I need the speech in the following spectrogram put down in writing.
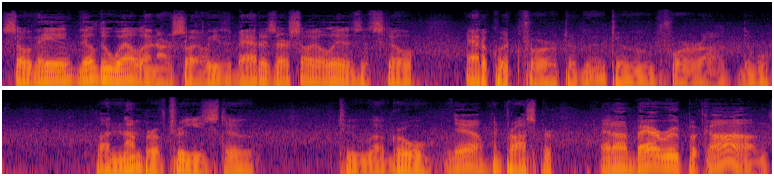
so they they'll do well in our soil. As bad as our soil is, it's still adequate for to to for uh, the a number of trees to to uh, grow Yeah. and prosper. And on bare root pecans,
